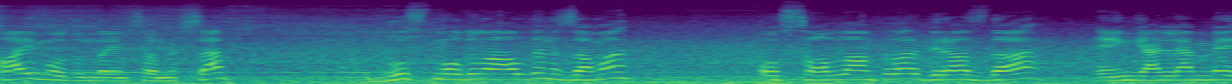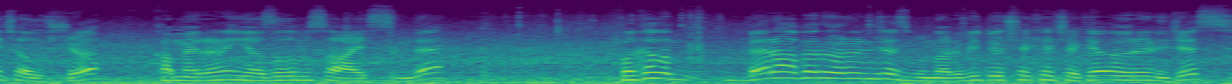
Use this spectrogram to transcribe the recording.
High modundayım sanırsam. Boost modunu aldığınız zaman o sallantılar biraz daha engellenmeye çalışıyor. Kameranın yazılımı sayesinde. Bakalım beraber öğreneceğiz bunları. Video çeke çeke öğreneceğiz.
